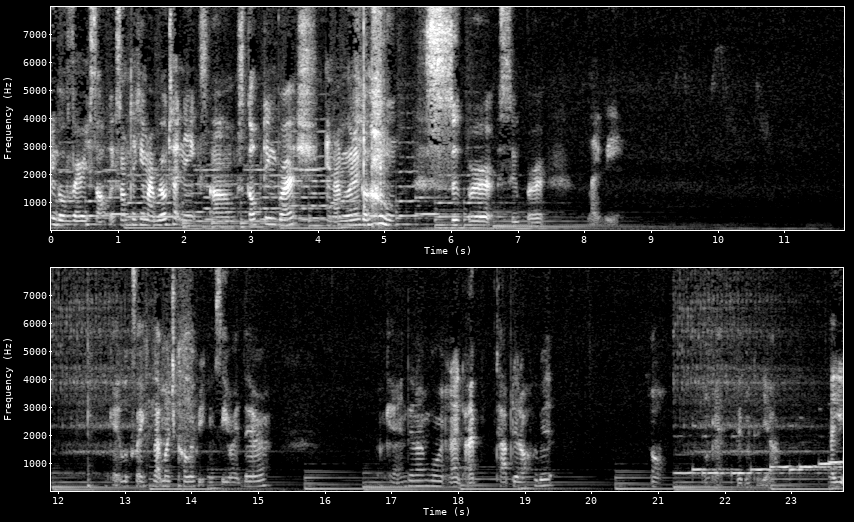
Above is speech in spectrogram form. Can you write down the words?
and go very softly. So I'm taking my Real Techniques um, sculpting brush and I'm gonna go super, super like that much color you can see right there. Okay, and then I'm going, I, I tapped it off a bit. Oh, okay, pigmented, yeah. I,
